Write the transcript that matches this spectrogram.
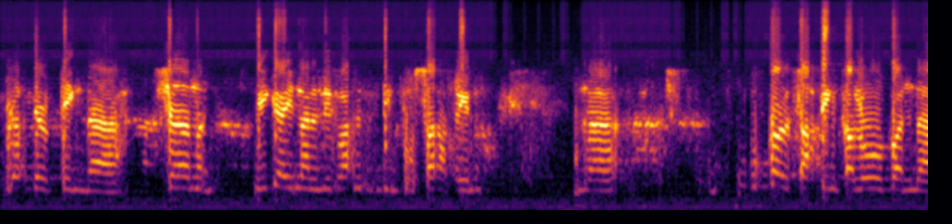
Brother Ting na siya nagbigay ng liwanag din po sa akin na bukal sa aking kalooban na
